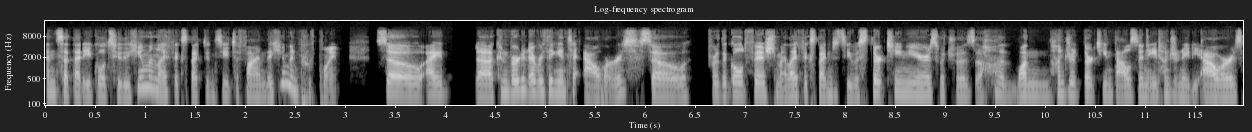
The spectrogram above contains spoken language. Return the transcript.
and set that equal to the human life expectancy to find the human poof point. So I uh, converted everything into hours. So for the goldfish, my life expectancy was 13 years, which was a hun- 113,880 hours.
